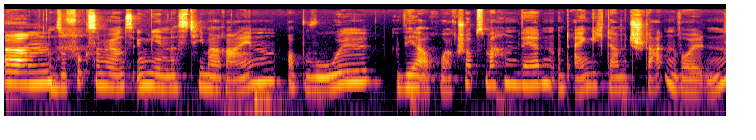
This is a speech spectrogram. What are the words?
Ähm, und so fuchsen wir uns irgendwie in das Thema rein, obwohl wir auch Workshops machen werden und eigentlich damit starten wollten.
